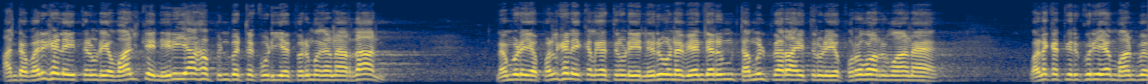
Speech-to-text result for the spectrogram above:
அந்த வரிகளை தன்னுடைய வாழ்க்கை நெறியாக பின்பற்றக்கூடிய பெருமகனார்தான் நம்முடைய பல்கலைக்கழகத்தினுடைய நிறுவன வேந்தரும் தமிழ் பேராயத்தினுடைய புரவலருமான வணக்கத்திற்குரிய மாண்பு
